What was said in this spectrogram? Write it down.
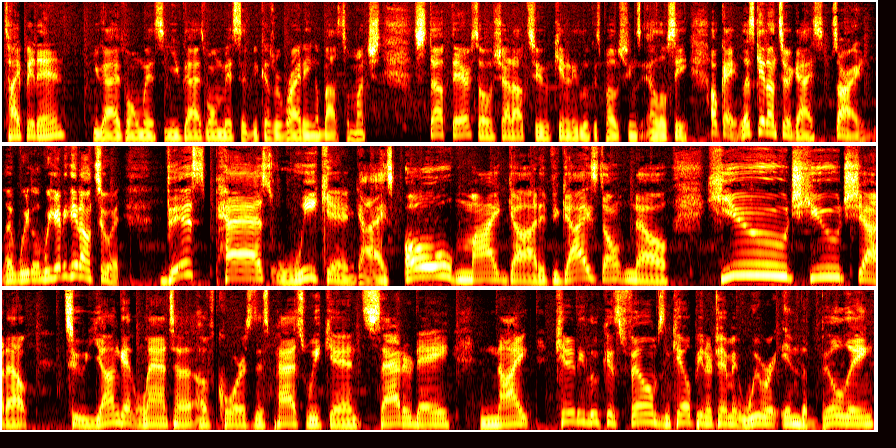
Type it in. You guys won't miss. You guys won't miss it because we're writing about so much stuff there. So shout out to Kennedy Lucas Publishing's LLC. Okay, let's get onto it, guys. Sorry, we, we're gonna get onto it. This past weekend, guys. Oh my God! If you guys don't know, huge, huge shout out to Young Atlanta, of course, this past weekend, Saturday night. Kennedy Lucas Films and KLP Entertainment, we were in the building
